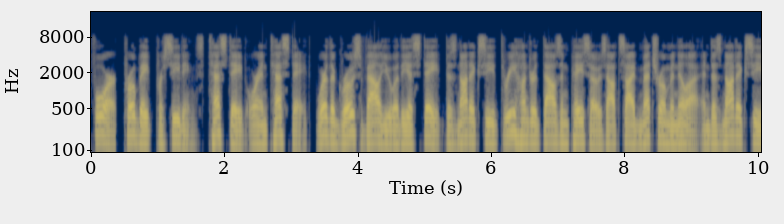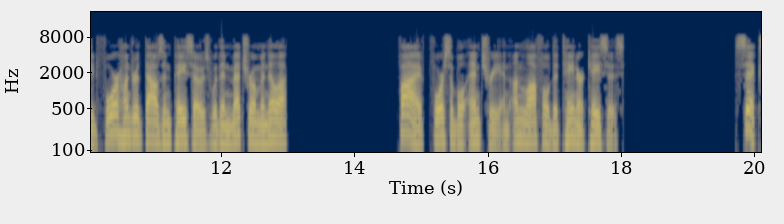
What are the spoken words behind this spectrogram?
4. Probate proceedings testate or intestate, where the gross value of the estate does not exceed 300,000 pesos outside Metro Manila and does not exceed 400,000 pesos within Metro Manila 5. Forcible entry and unlawful detainer cases 6.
